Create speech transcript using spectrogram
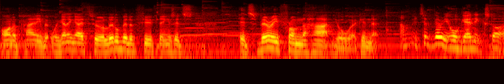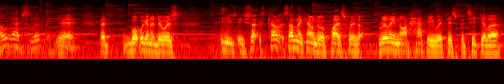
on a painting, but we're going to go through a little bit of a few things. It's, it's very from the heart, your work, isn't it? Um, it's a very organic style, absolutely. Yeah, but what we're going to do is, he's, he's suddenly come to a place where he's really not happy with this particular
